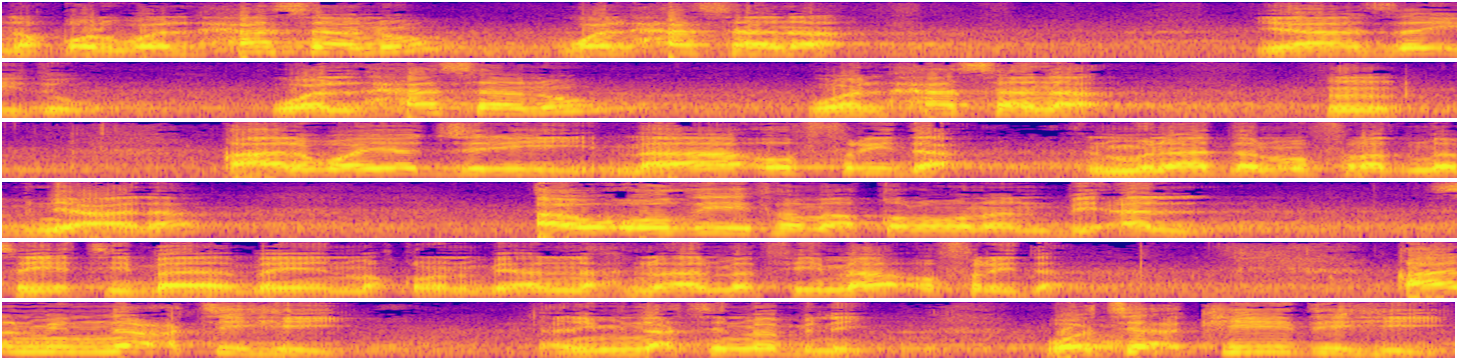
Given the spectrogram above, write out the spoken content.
نقول والحسن والحسنا يا زيد والحسن والحسنا قال ويجري ما أفرد. المنادى المفرد مبني على أو أضيف مقرونا بأل. سيأتي بيان مقرونا بأل. نحن الآن فيما أفرد. قال من نعته. يعني من نعت المبني. وتأكيده.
